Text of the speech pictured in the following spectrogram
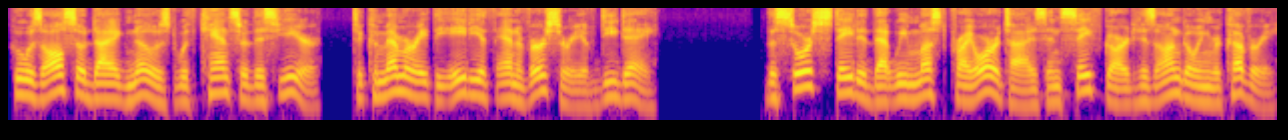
who was also diagnosed with cancer this year, to commemorate the 80th anniversary of D-Day. The source stated that we must prioritize and safeguard his ongoing recovery.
